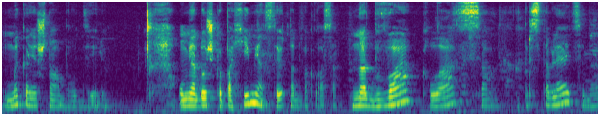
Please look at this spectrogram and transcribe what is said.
мы, конечно, обалдели. У меня дочка по химии отстает на два класса. На два класса. Представляете, да?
